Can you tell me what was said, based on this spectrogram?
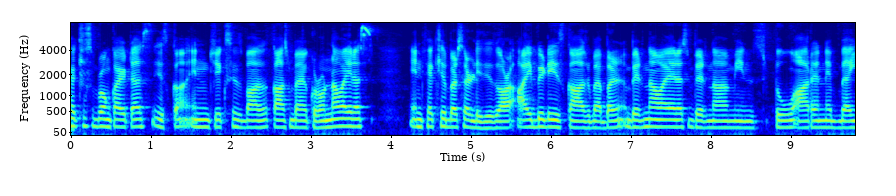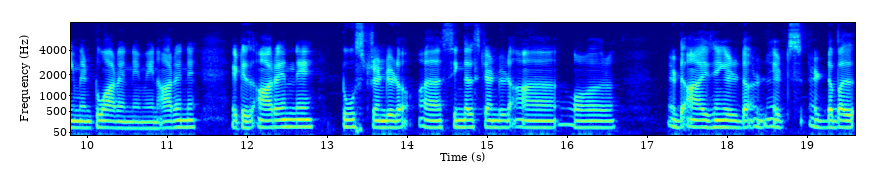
infectious bronchitis इसका in chicks is caused by corona virus infectious bursal disease और I B D is caused by birna virus birna means two R N A by mean two R N A mean R N A it is R N A two standard single standard और I think it's double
